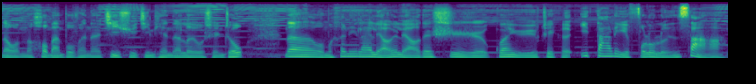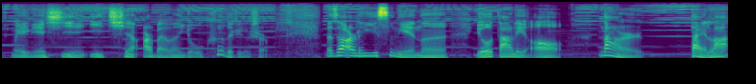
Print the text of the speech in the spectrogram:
那我们后半部分呢继续今天的乐游神州。那我们和您来聊一聊的是关于这个意大利佛罗伦萨啊，每年吸引一千二百万游客的这个事儿。那在二零一四年呢，由达里奥纳尔戴拉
